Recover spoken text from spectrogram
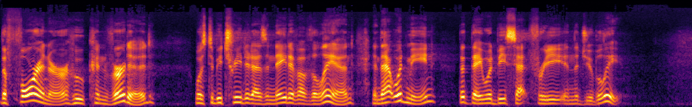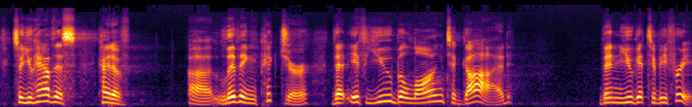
the foreigner who converted was to be treated as a native of the land, and that would mean that they would be set free in the Jubilee. So you have this kind of uh, living picture that if you belong to God, then you get to be free.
